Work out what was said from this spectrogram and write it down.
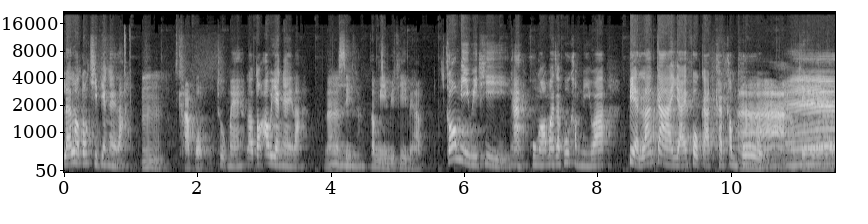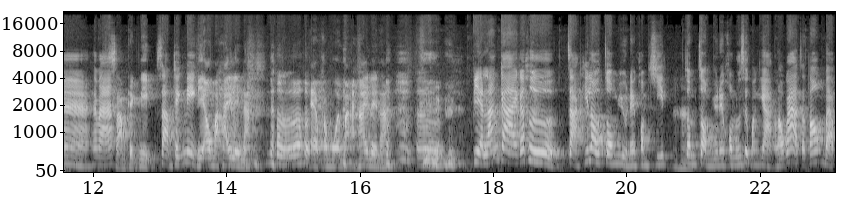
แล้วเราต้องคิดยังไงล่ะ อืมครับผมถูกไหมเราต้องเอายังไงล่ะนั่นน่ะสิอืมก็มีวิธีไหมครับ ก็มีวิธีอะครูง้อมาจะพูดคำนี้ว่าเปลี่ยนร่างกายย้ายโฟกัสคัดคำพูดอ่าโอเคอ่าใช่ไหมสามเทคนิค สามเทคนิคนี่เอามาให้เลยนะ เออแอบขโมยมาให้เลยนะ เออเปลี่ยนร่างกายก็คือ จากที่เราจมอยู่ในความคิด อ่าฮะจมจอมอยู่ในความรู้สึกบางอย่าง เราก็อาจจะต้องแบบ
